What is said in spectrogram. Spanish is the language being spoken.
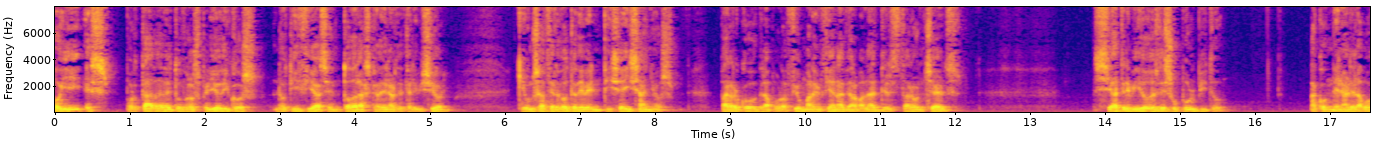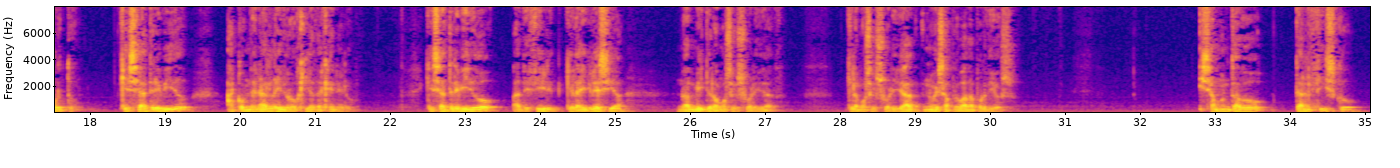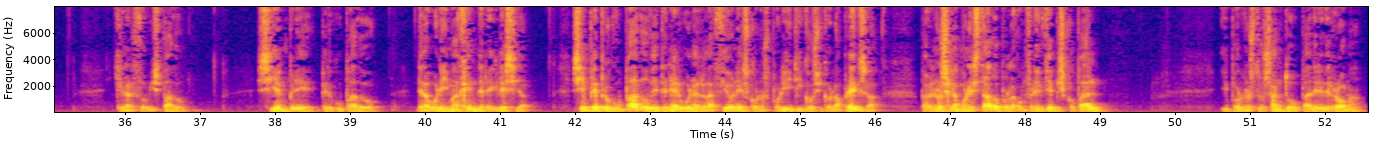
Hoy es portada de todos los periódicos, noticias en todas las cadenas de televisión, que un sacerdote de 26 años, párroco de la población valenciana de Albalat del Staron Church, se ha atrevido desde su púlpito a condenar el aborto, que se ha atrevido a condenar la ideología de género, que se ha atrevido a decir que la Iglesia no admite la homosexualidad que la homosexualidad no es aprobada por Dios. Y se ha montado tal cisco que el arzobispado, siempre preocupado de la buena imagen de la Iglesia, siempre preocupado de tener buenas relaciones con los políticos y con la prensa, para no ser amonestado por la conferencia episcopal y por nuestro Santo Padre de Roma,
